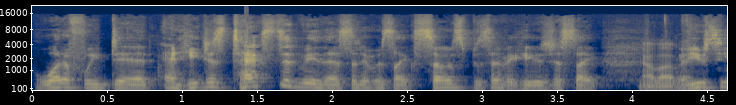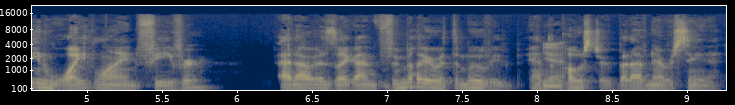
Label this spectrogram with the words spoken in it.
what if we did? And he just texted me this and it was like so specific. He was just like, i love have it you seen White Line Fever? And I was like, I'm familiar with the movie and Yeah. the poster, but I've never seen it. And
